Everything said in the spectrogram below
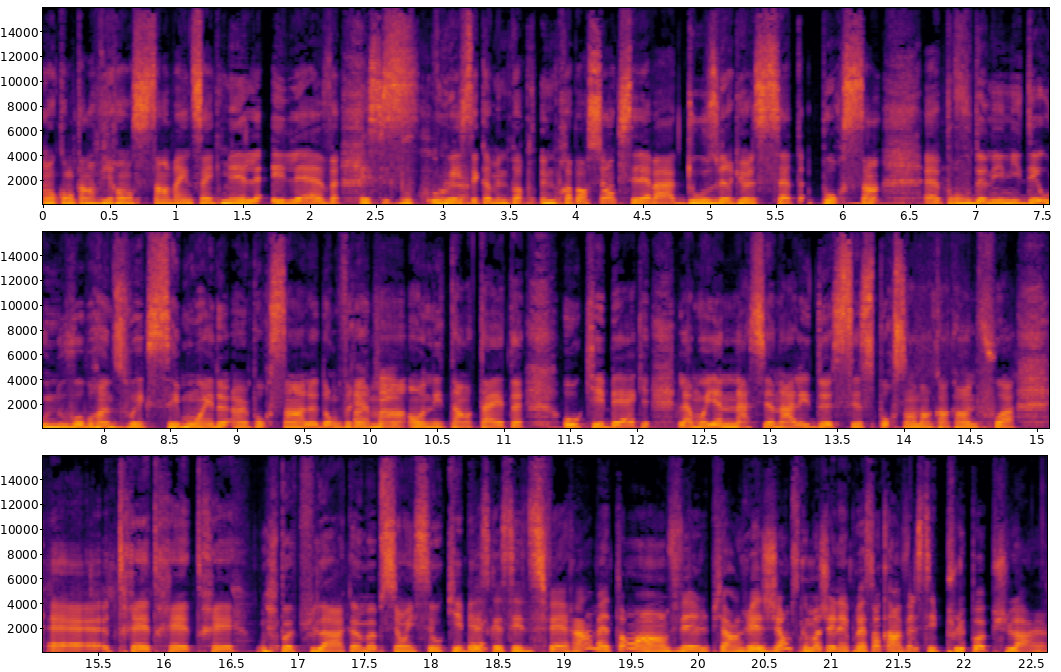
On, compte environ 125 000 élèves. Et c'est beaucoup. Oui, c'est comme une, une proportion qui s'élève à 12,5 1,7 euh, Pour vous donner une idée, au Nouveau-Brunswick, c'est moins de 1 là. Donc vraiment, on est en tête au Québec. La moyenne nationale est de 6 Donc encore une fois, euh, très, très, très populaire comme option ici au Québec. Est-ce que c'est différent, mettons, en ville puis en région? Parce que moi, j'ai l'impression qu'en ville, c'est plus populaire.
